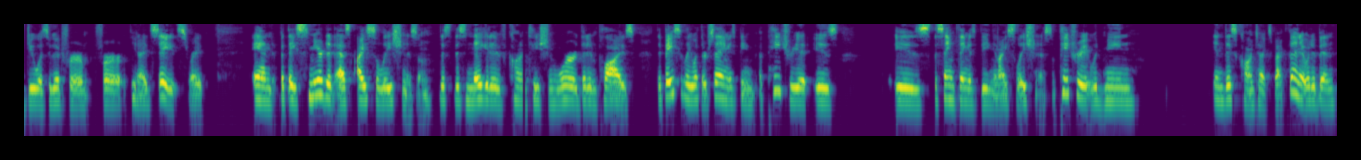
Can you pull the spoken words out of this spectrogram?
do what's good for for the united states right? And but they smeared it as isolationism this this negative connotation word that implies that basically what they're saying is being a patriot is is the same thing as being an isolationist. A patriot would mean in this context back then it would have been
